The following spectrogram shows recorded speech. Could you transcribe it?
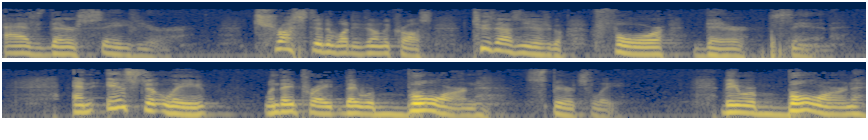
as their Savior. Trusted in what He did on the cross 2,000 years ago for their sin. And instantly, when they prayed, they were born spiritually. They were born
